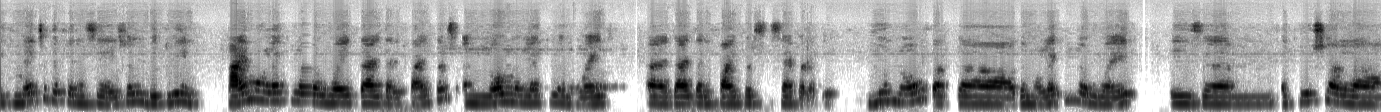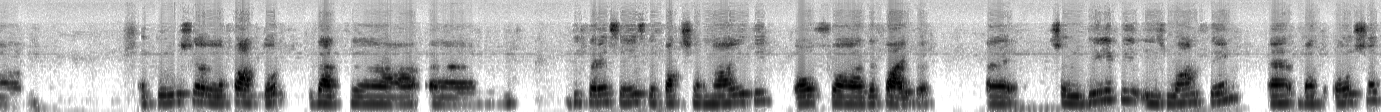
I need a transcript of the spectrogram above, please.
it makes a differentiation between high molecular weight dietary fibers and low molecular weight uh, dietary fibers separately. You know that uh, the molecular weight is um, a crucial uh, a crucial factor that uh, um, differentiates the functionality of uh, the fiber. Solubility is one thing, but also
